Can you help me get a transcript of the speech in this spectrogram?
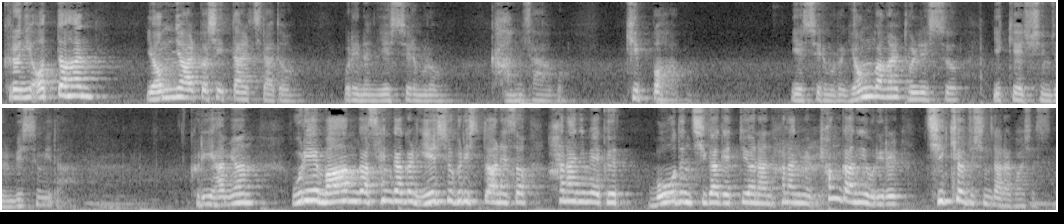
그러니 어떠한 염려할 것이 있다 할지라도 우리는 예수 이름으로 감사하고 기뻐하고 예수 이름으로 영광을 돌릴 수 있게 해주신 줄 믿습니다. 그리하면 우리의 마음과 생각을 예수 그리스도 안에서 하나님의 그 모든 지각에 뛰어난 하나님의 평강이 우리를 지켜주신다라고 하셨어요.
